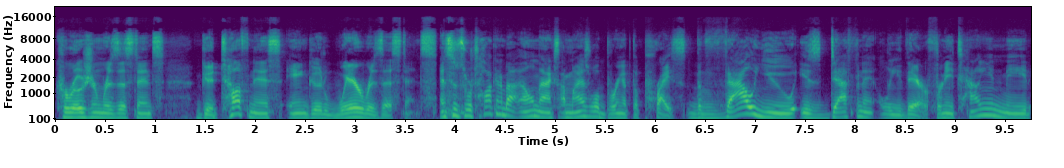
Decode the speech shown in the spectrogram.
corrosion resistance, good toughness, and good wear resistance. And since we're talking about Elmax, I might as well bring up the price. The value is definitely there. For an Italian-made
